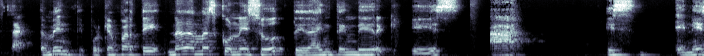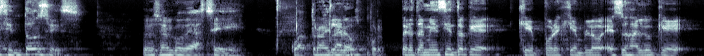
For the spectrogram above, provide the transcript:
Exactamente, porque aparte, nada más con eso te da a entender que es, ah, es en ese entonces, no es algo de hace cuatro años. Pero también siento que, que, por ejemplo, eso es algo que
